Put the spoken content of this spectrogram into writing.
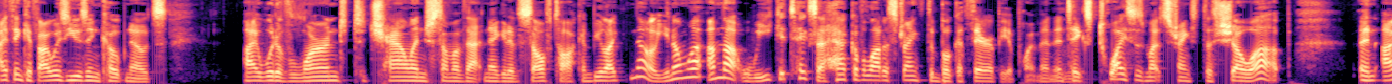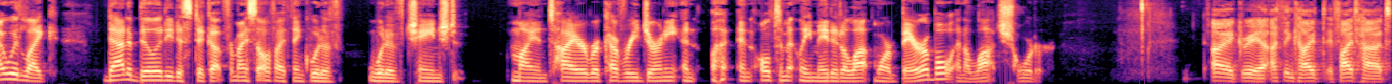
I think if I was using Cope Notes, I would have learned to challenge some of that negative self talk and be like, no, you know what? I'm not weak. It takes a heck of a lot of strength to book a therapy appointment. It mm-hmm. takes twice as much strength to show up. And I would like that ability to stick up for myself, I think would have would have changed my entire recovery journey and and ultimately made it a lot more bearable and a lot shorter. I agree. I think I if I'd had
